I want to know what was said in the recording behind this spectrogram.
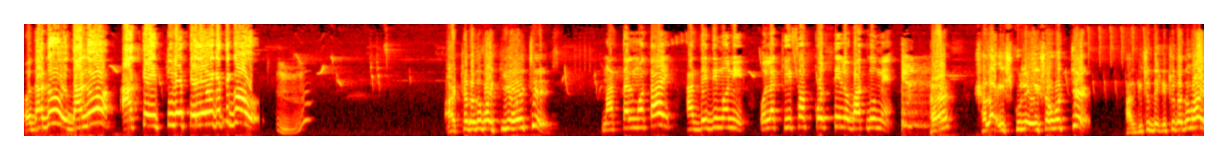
ও দাদু জানো আজকে স্কুলে তেলে হয়ে গেছে গো আচ্ছা দাদু ভাই কি হয়েছে? মাস্টার মতাই আর দিদিমণি ওলা কি সব করছিল বাথরুমে হ্যাঁ? শালা স্কুলে এইসব হচ্ছে? আর কিছু দেখেছ দাদু ভাই?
